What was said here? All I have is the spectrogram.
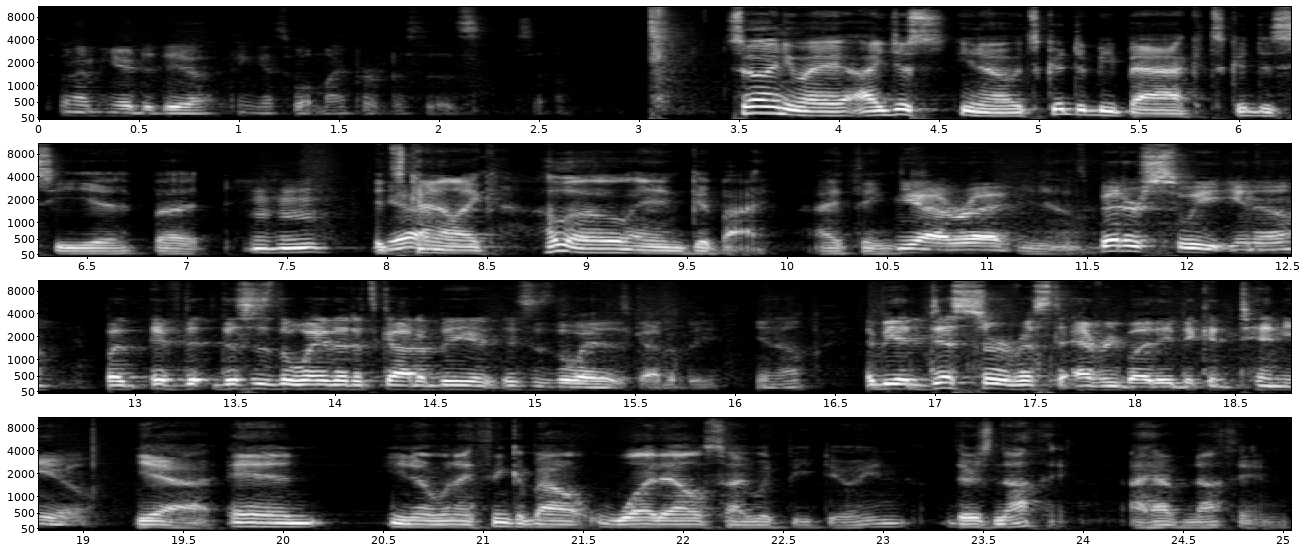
that's what I'm here to do. I think that's what my purpose is. So. So anyway, I just you know it's good to be back. It's good to see you, but Mm-hmm. it's Yeah. kind of like hello and goodbye. I think. Yeah. Right. You know. It's bittersweet. You know. But if th- this is the way that it's got to be, this is the way it's got to be. You know, it'd be a disservice to everybody to continue. Yeah, and you know when I think about what else I would be doing, there's nothing. I have nothing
